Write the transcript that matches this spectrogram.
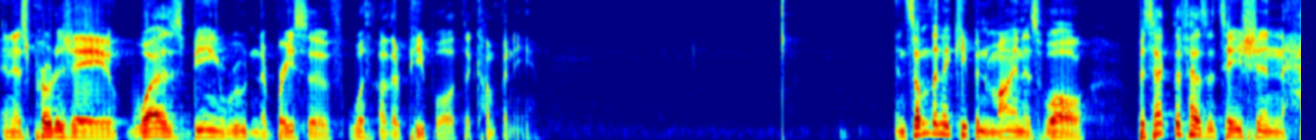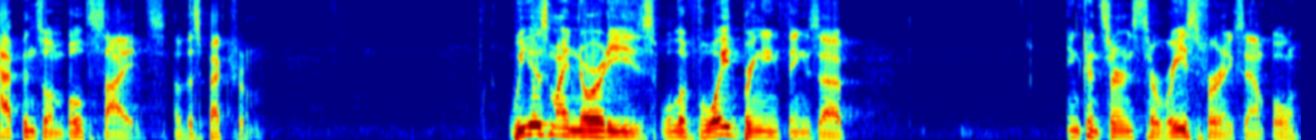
and his protege was being rude and abrasive with other people at the company. And something to keep in mind as well, protective hesitation happens on both sides of the spectrum. We as minorities will avoid bringing things up in concerns to race, for example,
